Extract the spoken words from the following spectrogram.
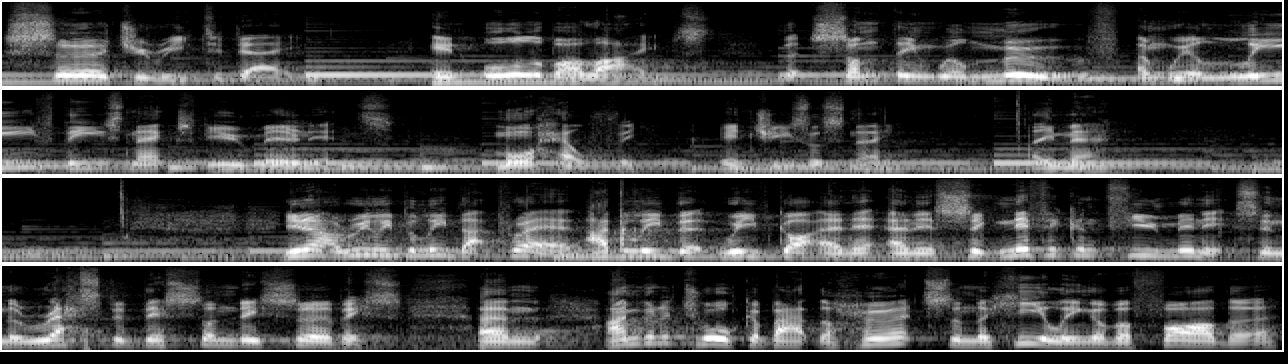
surgery today in all of our lives, that something will move and we'll leave these next few minutes more healthy. In Jesus' name, amen. You know, I really believe that prayer. I believe that we've got an, an, a significant few minutes in the rest of this Sunday service. Um, I'm going to talk about the hurts and the healing of a father,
